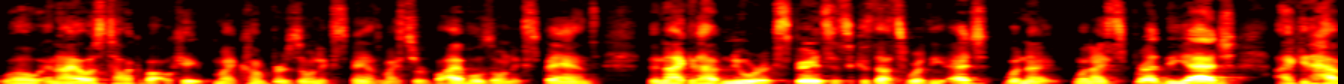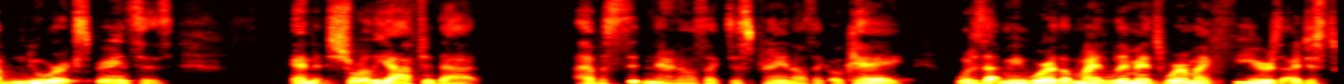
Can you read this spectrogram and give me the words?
whoa. And I always talk about, okay, if my comfort zone expands, my survival zone expands, then I could have newer experiences because that's where the edge, when I when I spread the edge, I could have newer experiences. And shortly after that, I was sitting there and I was like, just praying. I was like, okay, what does that mean? Where are the, my limits? Where are my fears? I just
